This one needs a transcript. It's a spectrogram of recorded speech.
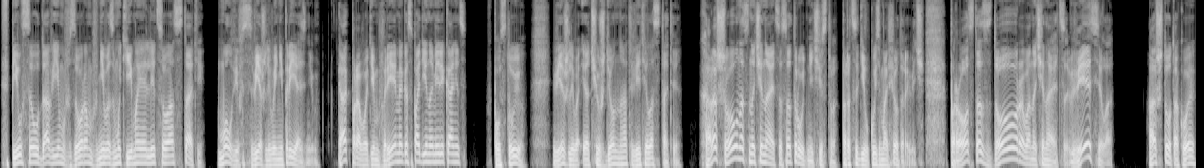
впился удавьим взором в невозмутимое лицо Астати, молвив с вежливой неприязнью. «Как проводим время, господин американец?» «Впустую», — вежливо и отчужденно ответил Астати. «Хорошо у нас начинается сотрудничество», — процедил Кузьма Федорович. «Просто здорово начинается, весело». «А что такое?»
